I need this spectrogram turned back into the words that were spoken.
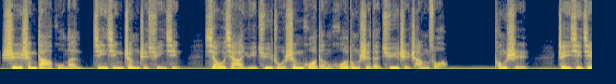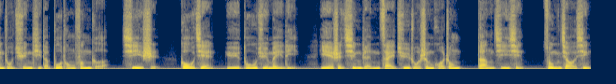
士绅大贾们进行政治巡幸、消暇与居住生活等活动时的居住场所。同时，这些建筑群体的不同风格、气势、构建与独具魅力，也是清人在居住生活中等级性。宗教性、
